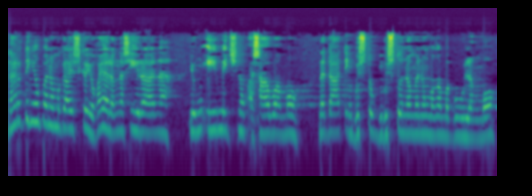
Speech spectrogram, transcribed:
Darating yung panahon mag-aayos kayo, kaya lang nasira na yung image ng asawa mo na dating gusto-gusto naman ng mga magulang mo.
